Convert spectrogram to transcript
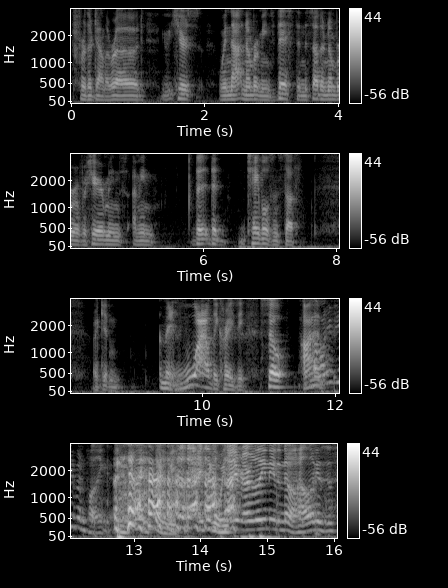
further down the road. Here's when that number means this, then this other number over here means. I mean, the the tables and stuff are getting Amazing. wildly crazy. So, So I how long have you been playing this? I think a week. I, I really need to know how long is this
